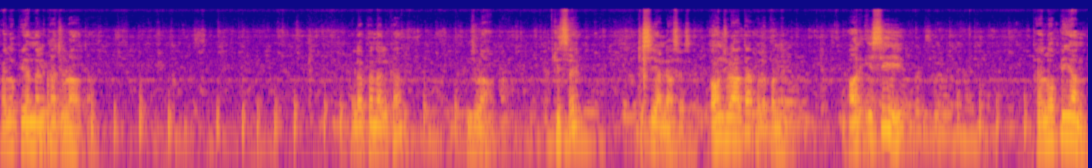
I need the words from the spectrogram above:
फेलोपियन नलिका जुड़ा होता। फेलोपियन नलिका जुड़ा होता। किससे? किसी अंडाशय से। कौन जुड़ा होता है? फेलोपियन नलिका। और इसी फेलोपियन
